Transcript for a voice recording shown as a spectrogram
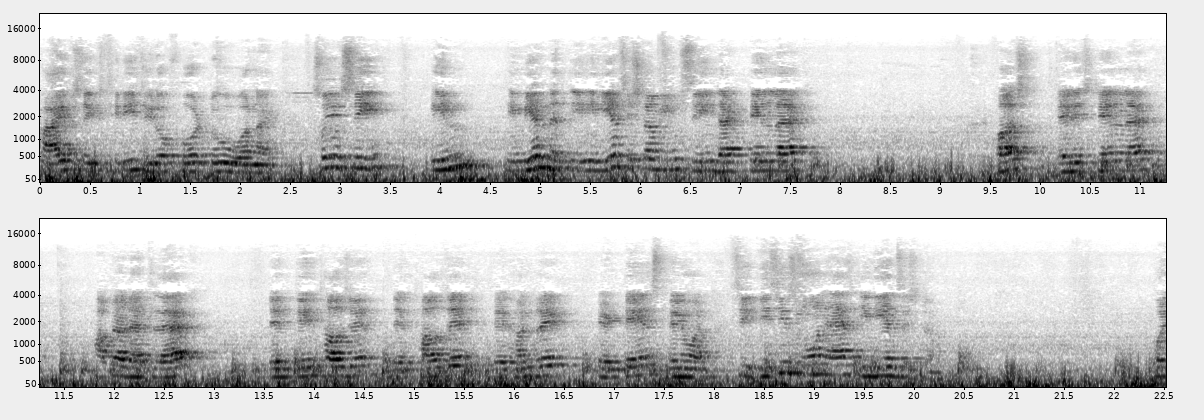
5630419 so you see in Indian in Indian system you see that 10 lakh first there is 10 lakh after that lakh then 10,000 then 1000 then 100 then tens then 1 see this is known as Indian system. For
